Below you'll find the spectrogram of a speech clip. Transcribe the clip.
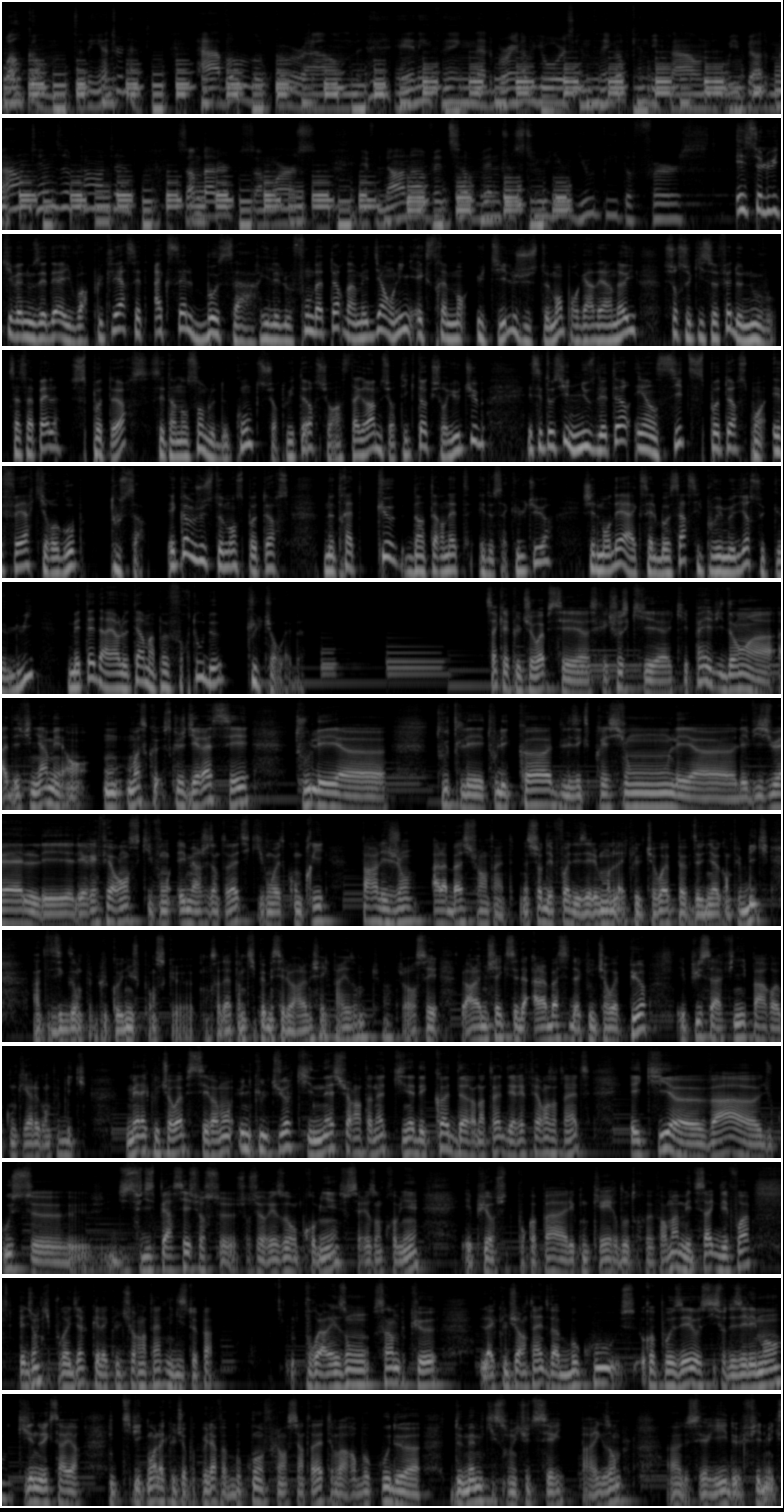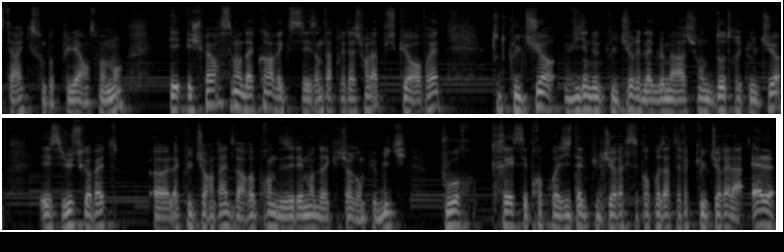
Welcome to the internet. Have a look around. Anything that brain of yours can think of can be found. We've got mountains of content, some better, some worse. If none of it's of interest to you, you'd be the first. Et celui qui va nous aider à y voir plus clair, c'est Axel Bossard. Il est le fondateur d'un média en ligne extrêmement utile, justement, pour garder un œil sur ce qui se fait de nouveau. Ça s'appelle Spotters. C'est un ensemble de comptes sur Twitter, sur Instagram, sur TikTok, sur YouTube. Et c'est aussi une newsletter et un site, spotters.fr, qui regroupe tout ça. Et comme justement Spotters ne traite que d'Internet et de sa culture, j'ai demandé à Axel Bossard s'il pouvait me dire ce que lui mettait derrière le terme un peu fourre-tout de culture web. C'est vrai que la culture web, c'est quelque chose qui est, qui est pas évident à, définir, mais en, moi, ce que, ce que je dirais, c'est tous les, euh, les, tous les codes, les expressions, les, euh, les visuels, les, les références qui vont émerger d'Internet et qui vont être compris par les gens à la base sur Internet. Bien sûr, des fois, des éléments de la culture web peuvent devenir grand public. Un des exemples les plus connus, je pense que ça date un petit peu, mais c'est le Harlem Shake, par exemple. Genre, c'est le Harlem Shake, c'est à la base c'est de la culture web pure, et puis ça a fini par euh, conquérir le grand public. Mais la culture web, c'est vraiment une culture qui naît sur Internet, qui naît des codes d'Internet, des références d'Internet, et qui euh, va euh, du coup se, se disperser sur ce, sur ce réseau en premier, sur ces réseaux en premier, et puis ensuite pourquoi pas aller conquérir d'autres formats. Mais c'est vrai que des fois, il y a des gens qui pourraient dire que la culture Internet n'existe pas pour la raison simple que la culture internet va beaucoup reposer aussi sur des éléments qui viennent de l'extérieur. Typiquement, la culture populaire va beaucoup influencer internet et on va avoir beaucoup de, de mèmes qui sont issus de séries, par exemple, de séries, de films, etc., qui sont populaires en ce moment. Et, et je suis pas forcément d'accord avec ces interprétations-là, puisque en vrai, toute culture vient d'une culture et de l'agglomération d'autres cultures, et c'est juste qu'en fait, euh, la culture internet va reprendre des éléments de la culture grand public pour créer ses propres items culturels, ses propres artefacts culturels à elle,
